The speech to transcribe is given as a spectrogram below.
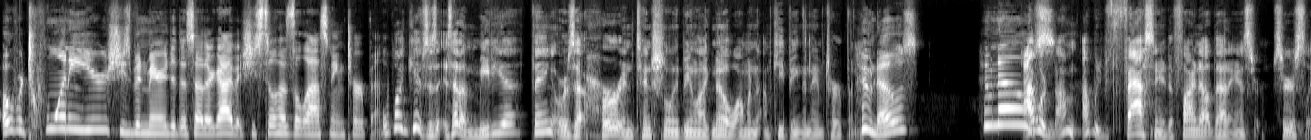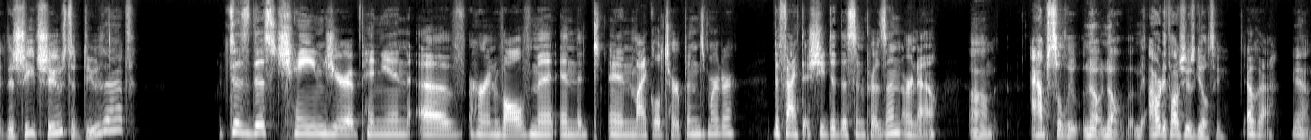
Over 20 years she's been married to this other guy, but she still has the last name Turpin. Well, what gives? Is, is that a media thing, or is that her intentionally being like, "No, I'm gonna, I'm keeping the name Turpin"? Who knows? Who knows? I would, I'm, I would be fascinated to find out that answer. Seriously, did she choose to do that? Does this change your opinion of her involvement in the in Michael Turpin's murder? The fact that she did this in prison, or no? Um, absolutely. No, no. I already thought she was guilty. Okay, Yeah.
